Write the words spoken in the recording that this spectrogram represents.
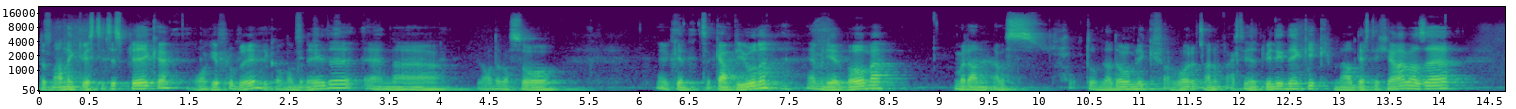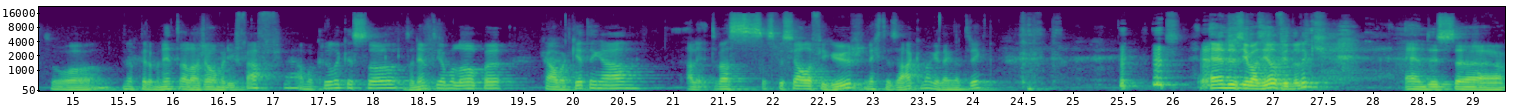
de man in kwestie te spreken. Oh, geen probleem, die komt naar beneden. En uh, ja, dat was zo... Je kent kampioenen, meneer Boma. Maar dan, dat was op dat ogenblik van, van 1820 denk ik, na 30 jaar was hij zo een permanent à la Jean-Marie Faf, allemaal krulletjes zo, zijn hemdje allemaal lopen, gouden ketting aan. Het was een speciale figuur, een echte zakenman, je dat trekt. En dus hij was heel vriendelijk. En dus uh,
